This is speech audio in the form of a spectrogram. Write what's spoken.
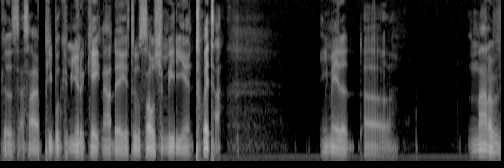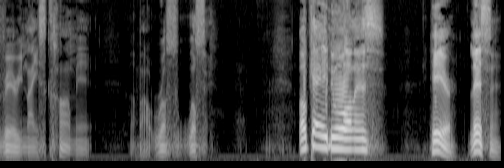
because that's how people communicate nowadays through social media and Twitter. He made a uh, not a very nice comment about Russell Wilson. Okay, New Orleans, here, listen.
